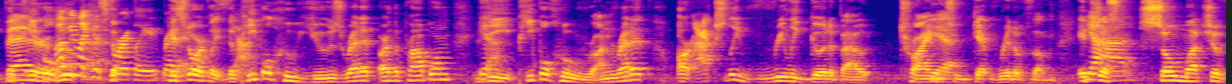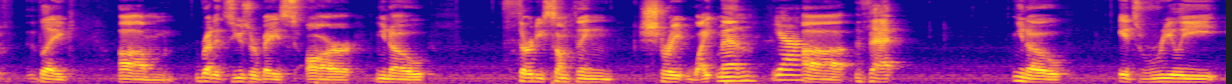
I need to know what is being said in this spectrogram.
the Better. people. I who- mean, like historically, Reddit historically, is- the yeah. people who use Reddit are the problem. Yeah. The people who run Reddit are actually really good about trying Yeah. to get rid of them. It's Yeah. just so much of like um, Reddit's user base are you know thirty something straight white men yeah, uh, that you know it's really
